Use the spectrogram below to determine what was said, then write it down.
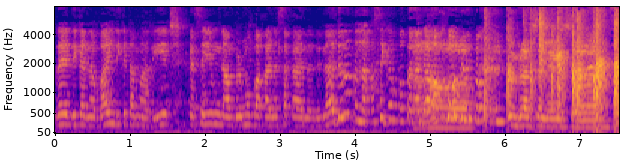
ready ka na ba? Hindi kita ma-reach. Kasi yung number mo baka nasa Canada na. Doon na nakasigaw po talaga ako. Oh, congratulations. so,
